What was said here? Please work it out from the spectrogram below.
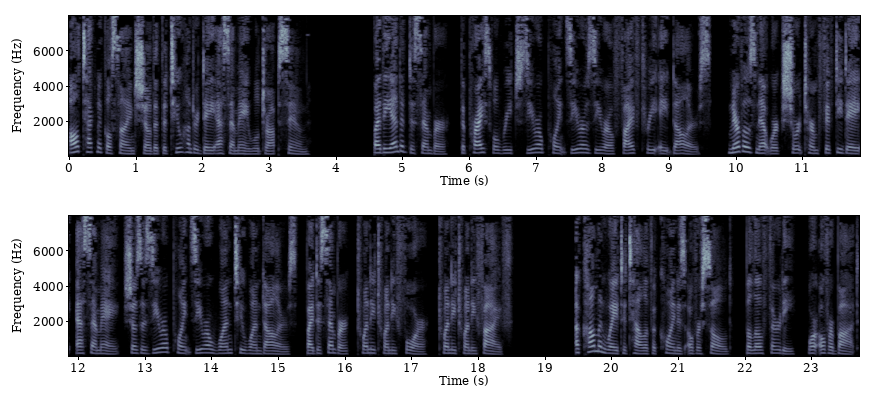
All technical signs show that the 200-day SMA will drop soon. By the end of December, the price will reach $0.00538. Nervos Network's short-term 50-day SMA shows a $0.0121 by December 2024, 2025. A common way to tell if a coin is oversold, below 30, or overbought,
